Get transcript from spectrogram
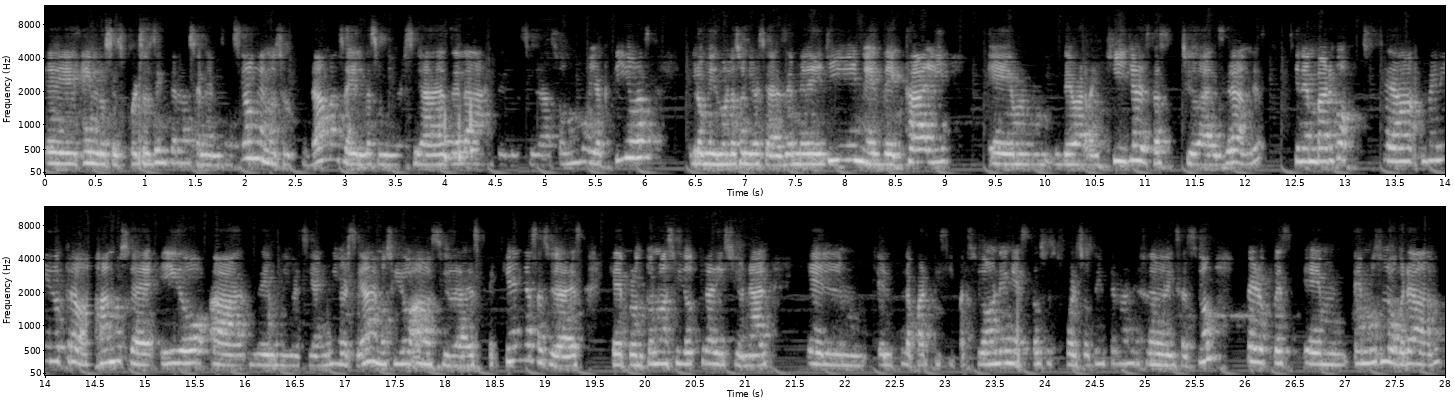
eh, en los esfuerzos de internacionalización, en nuestros programas, las universidades de la, de la, ciudad son muy activas, lo mismo las universidades de Medellín, de Cali, de Barranquilla, de estas ciudades grandes. Sin embargo, se ha venido trabajando, se ha ido a, de universidad en universidad, hemos ido a ciudades pequeñas, a ciudades que de pronto no ha sido tradicional el, la participación en estos esfuerzos de internacionalización, pero pues em, hemos logrado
